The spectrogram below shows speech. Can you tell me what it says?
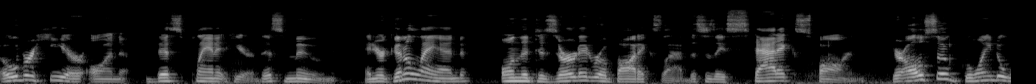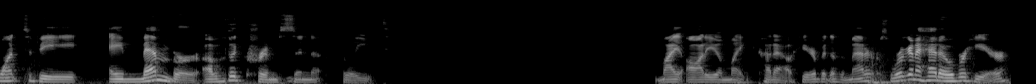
over here on this planet here, this moon. And you're going to land on the deserted robotics lab. This is a static spawn. You're also going to want to be a member of the Crimson Fleet. My audio might cut out here, but doesn't matter. So we're going to head over here.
